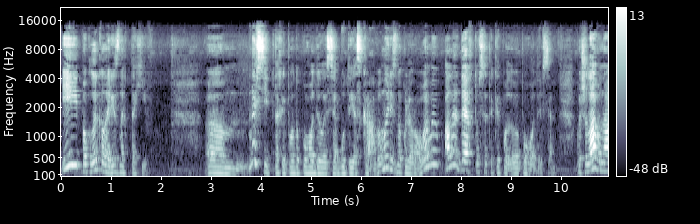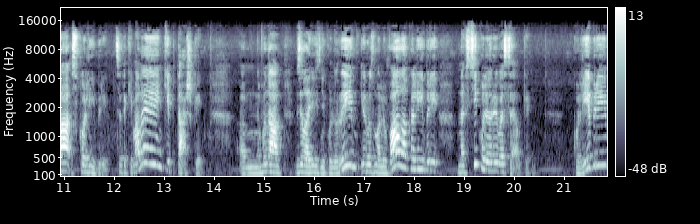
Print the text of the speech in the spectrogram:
і покликала різних птахів. Ем, не всі птахи погодилися бути яскравими, різнокольоровими, але дехто все-таки погодився. Почала вона з колібрі. Це такі маленькі пташки. Ем, Вона взяла різні кольори і розмалювала колібрі на всі кольори веселки. Колібрі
